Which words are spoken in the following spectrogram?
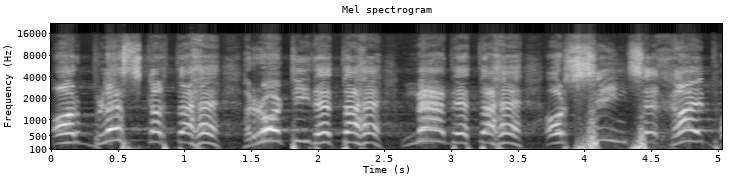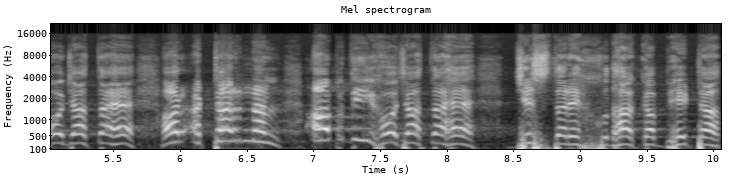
اور بلیس کرتا ہے، روٹی دیتا ہے، میں دیتا ہے اور سین سے غائب ہو جاتا ہے اور اٹرنل ابدی ہو جاتا ہے۔ جس طرح خدا کا بیٹا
